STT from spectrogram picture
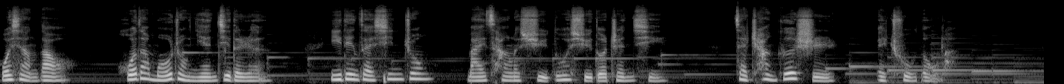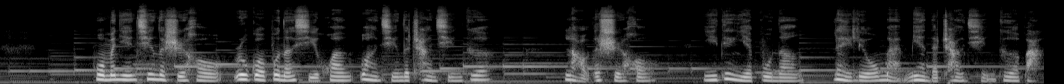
我想到。活到某种年纪的人，一定在心中埋藏了许多许多真情，在唱歌时被触动了。我们年轻的时候，如果不能喜欢忘情的唱情歌，老的时候，一定也不能泪流满面的唱情歌吧。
